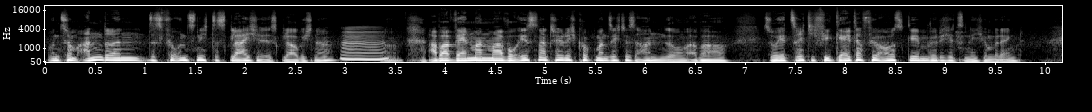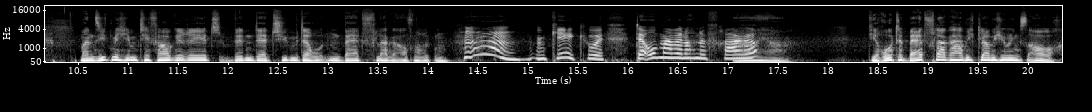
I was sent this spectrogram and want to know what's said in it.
und zum anderen das für uns nicht das Gleiche ist, glaube ich, ne? Ja. Aber wenn man mal wo ist, natürlich guckt man sich das an. So. Aber so jetzt richtig viel Geld dafür ausgeben, würde ich jetzt nicht unbedingt. Man sieht mich im TV-Gerät, bin der Typ mit der roten Bad-Flagge auf dem Rücken. Okay, cool. Da oben haben wir noch eine Frage. Ah ja. Die rote Bad-Flagge habe ich, glaube ich, übrigens auch.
